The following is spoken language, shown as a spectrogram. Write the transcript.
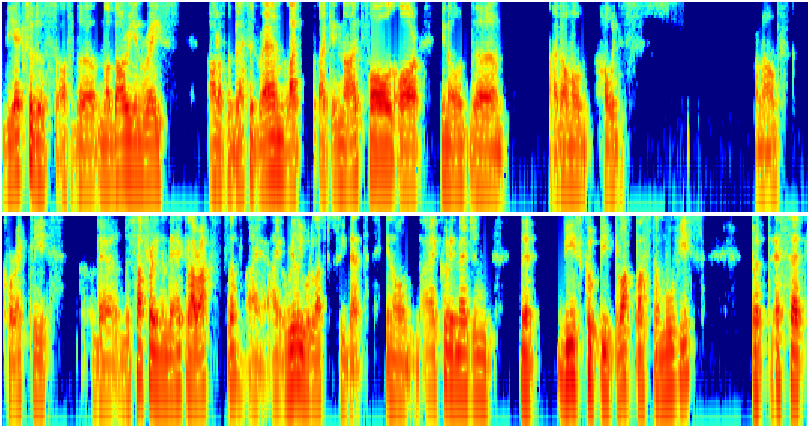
the exodus of the Noldorin race out of the blessed realm like like in nightfall or you know the i don't know how it's pronounced correctly the the suffering in the Helcaraxë, I I really would love to see that. You know, I could imagine that these could be blockbuster movies, but as said,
